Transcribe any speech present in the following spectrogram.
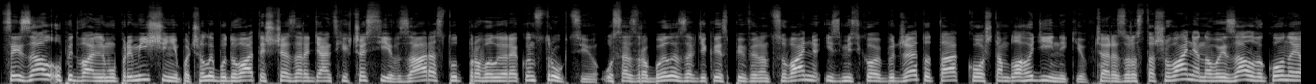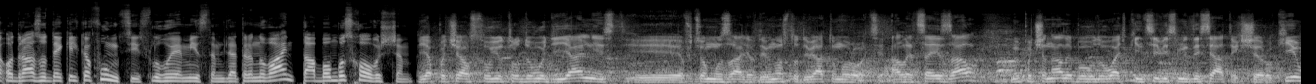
Цей зал у підвальному приміщенні почали будувати ще за радянських часів. Зараз тут провели реконструкцію. Усе зробили завдяки співфінансуванню із міського бюджету та коштам благодійників. Через розташування новий зал виконує одразу декілька функцій: слугує місцем для тренувань та бомбосховищем. Я почав свою трудову діяльність в цьому залі в 99-му році. Але цей зал ми починали будувати в кінці 80-х ще років.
